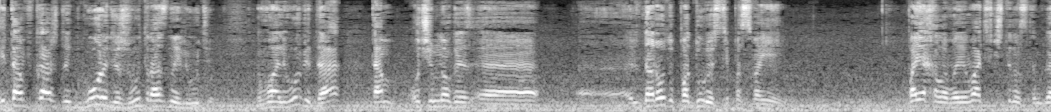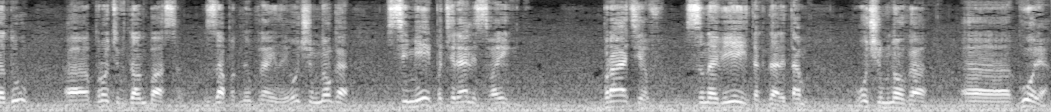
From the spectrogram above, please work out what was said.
И там в каждом городе живут разные люди. Во Львове, да, там очень много э, э, народу по дурости по своей. Поехала воевать в 2014 году э, против Донбасса, Западной Украины. И очень много семей потеряли своих братьев, сыновей и так далее. Там очень много э, горя.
